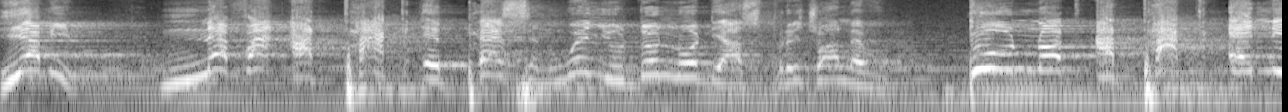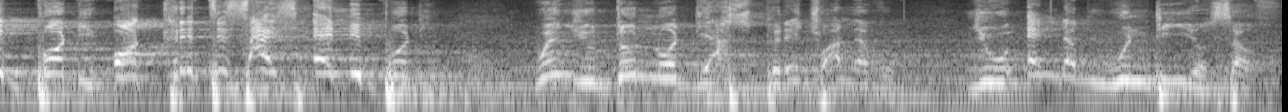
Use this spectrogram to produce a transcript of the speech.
Hear me. Never attack a person when you don't know their spiritual level. Do not attack anybody or criticize anybody when you don't know their spiritual level. You end up wounding yourself.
